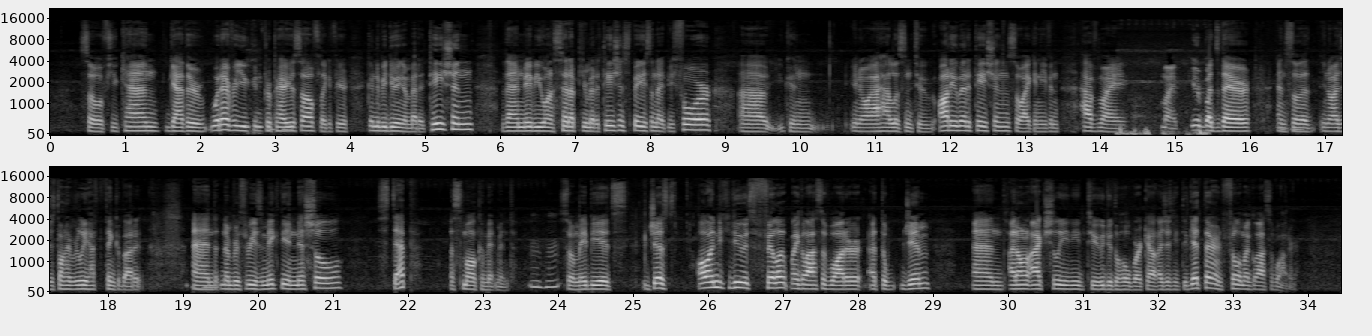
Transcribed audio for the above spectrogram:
So if you can gather whatever you can prepare yourself, like if you're going to be doing a meditation, then maybe you want to set up your meditation space the night before. Uh, you can, you know, I listen to audio meditations, so I can even have my my earbuds there, and so that you know I just don't have, really have to think about it. And number three is make the initial step a small commitment. So maybe it's just all I need to do is fill up my glass of water at the gym and I don't actually need to do the whole workout. I just need to get there and fill up my glass of water.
